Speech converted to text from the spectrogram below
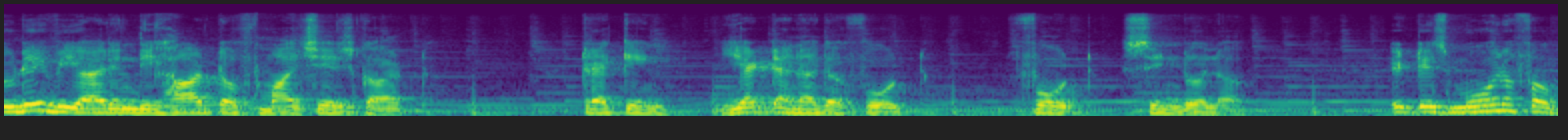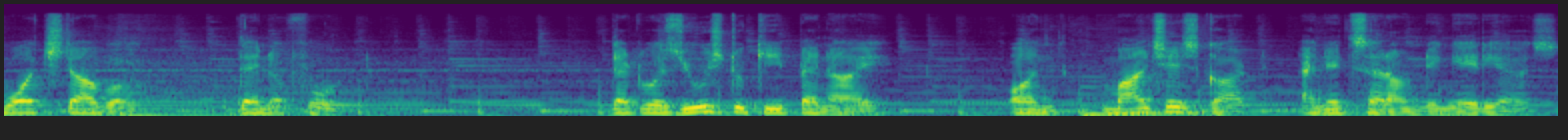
Today we are in the heart of Malshej Ghat, trekking yet another fort, Fort Sindola. It is more of a watchtower than a fort that was used to keep an eye on Malshej Ghat and its surrounding areas.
